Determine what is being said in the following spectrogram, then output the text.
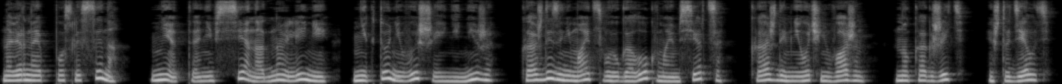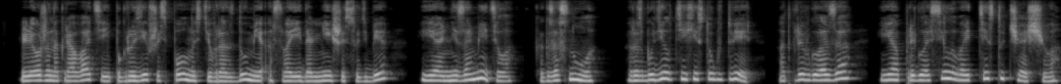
Наверное, после сына? Нет, они все на одной линии. Никто не выше и не ниже. Каждый занимает свой уголок в моем сердце. Каждый мне очень важен. Но как жить и что делать? Лежа на кровати и погрузившись полностью в раздумье о своей дальнейшей судьбе, я не заметила, как заснула. Разбудил тихий стук в дверь. Открыв глаза, я пригласила войти стучащего.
